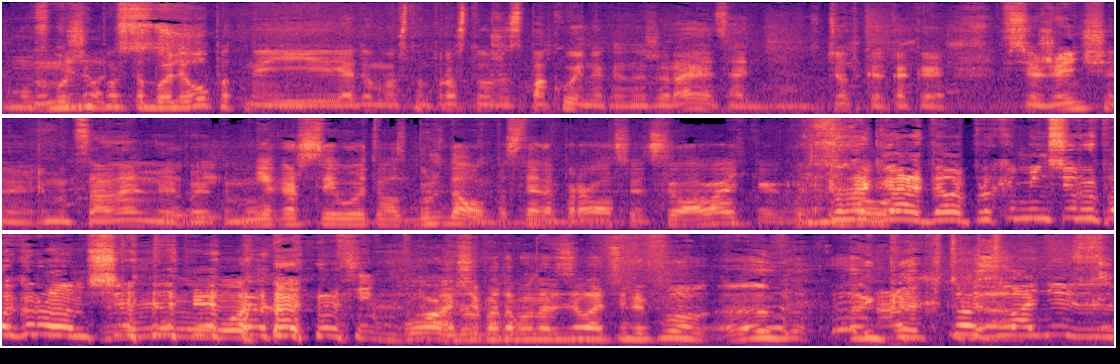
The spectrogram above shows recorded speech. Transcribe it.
ему Ну, мужик просто более опытный, и я думаю, что он просто уже спокойно когда нажирается, а тетка, как и все женщины, эмоциональные, Ну, поэтому... Мне кажется, его это возбуждало, он постоянно порвался ее целовать, как бы. Дорогая, давай прокомментируй погромче. А еще потом она взяла телефон. э, Как Кто звонит?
